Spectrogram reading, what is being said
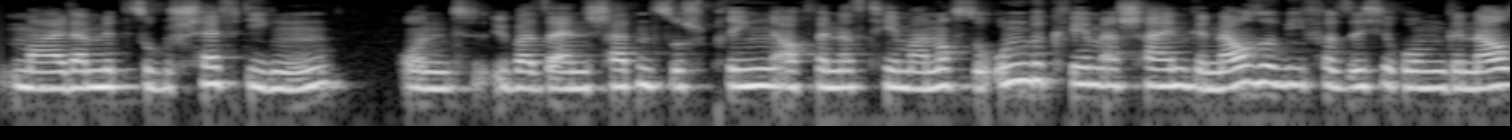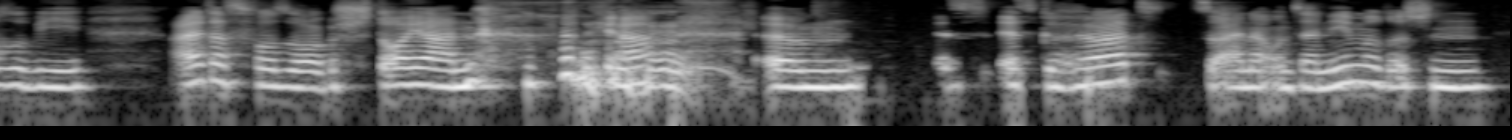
mal damit zu beschäftigen und über seinen Schatten zu springen, auch wenn das Thema noch so unbequem erscheint, genauso wie Versicherungen, genauso wie Altersvorsorge, Steuern. ja, ähm, es, es gehört zu einer unternehmerischen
